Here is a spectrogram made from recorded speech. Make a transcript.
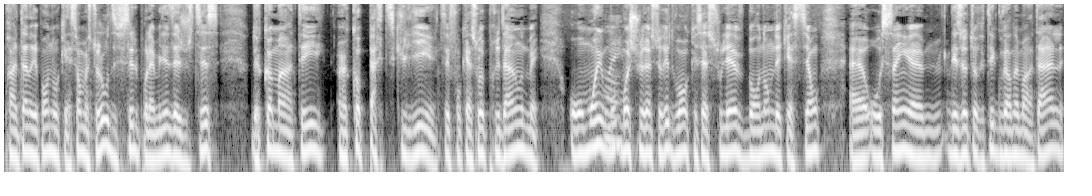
prend le temps de répondre aux questions. Mais c'est toujours difficile pour la ministre de la Justice de commenter un cas particulier. Tu sais, il faut qu'elle soit prudente, mais au moins, moi, je suis rassuré de voir que ça soulève bon nombre de questions au sein des autorités gouvernementales.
